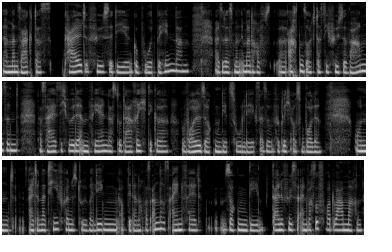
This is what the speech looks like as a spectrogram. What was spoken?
Äh, man sagt, dass kalte Füße die Geburt behindern. Also, dass man immer darauf äh, achten sollte, dass die Füße warm sind. Das heißt, ich würde empfehlen, dass du da richtige Wollsocken dir zulegst, also wirklich aus Wolle. Und alternativ könntest du überlegen, ob dir da noch was anderes einfällt. Socken, die deine Füße einfach sofort warm machen,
